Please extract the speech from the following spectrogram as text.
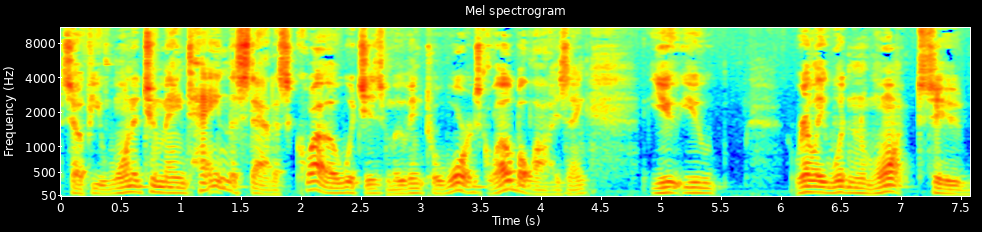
So if you wanted to maintain the status quo, which is moving towards globalizing, you you really wouldn't want to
